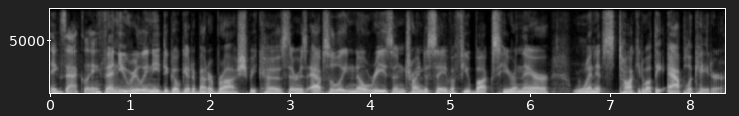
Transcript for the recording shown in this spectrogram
Exactly. then you really need to go get a better brush because there is absolutely no reason trying to save a few bucks here and there when it's talking about the applicator.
